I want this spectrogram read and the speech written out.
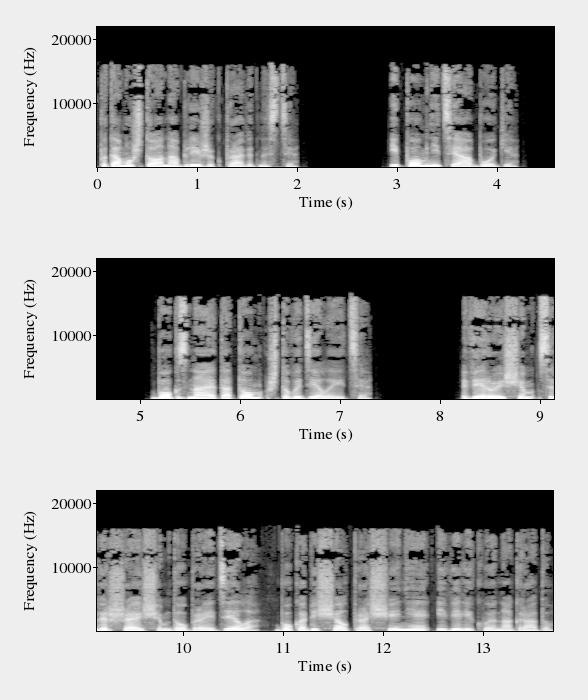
потому что она ближе к праведности. И помните о Боге. Бог знает о том, что вы делаете. Верующим, совершающим доброе дело, Бог обещал прощение и великую награду.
